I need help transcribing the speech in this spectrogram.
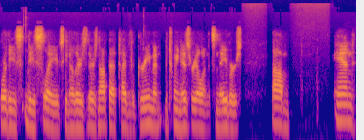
for these these slaves. You know, there's there's not that type of agreement between Israel and its neighbors. Um, and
